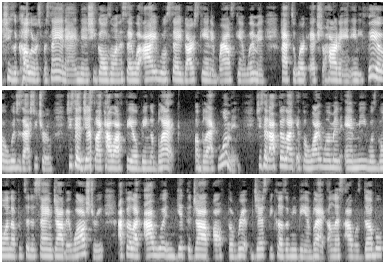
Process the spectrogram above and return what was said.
she's a colorist for saying that. And then she goes on and say, Well, I will say dark skinned and brown skinned women have to work extra harder in any field, which is actually true. She said, just like how I feel being a black a black woman. She said, I feel like if a white woman and me was going up into the same job at Wall Street, I feel like I wouldn't get the job off the rip just because of me being black, unless I was double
